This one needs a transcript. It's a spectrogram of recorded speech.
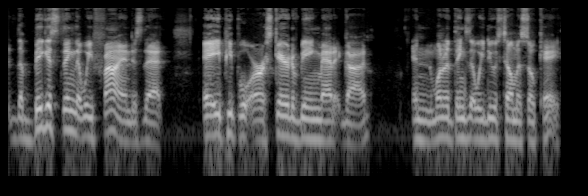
the biggest thing that we find is that a people are scared of being mad at God, and one of the things that we do is tell them it's okay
